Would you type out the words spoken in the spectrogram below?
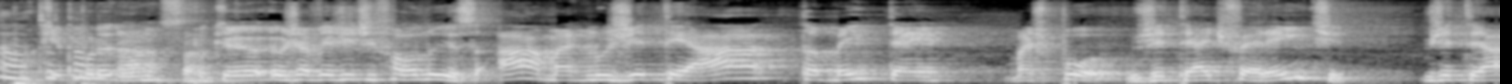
Ah, Porque, por- Ah, não sabe. porque eu já vi gente falando isso. Ah, mas no GTA também tem. Mas, pô, o GTA é diferente. O GTA,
